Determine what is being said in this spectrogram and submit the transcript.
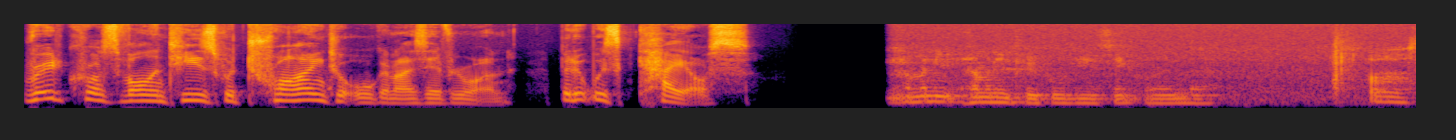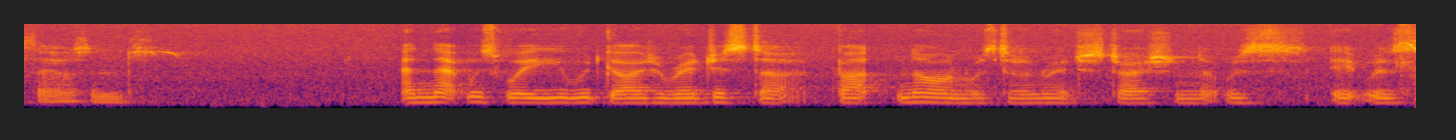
Red Cross volunteers were trying to organise everyone, but it was chaos. How many how many people do you think were in there? Oh, thousands. And that was where you would go to register, but no one was doing registration. It was it was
